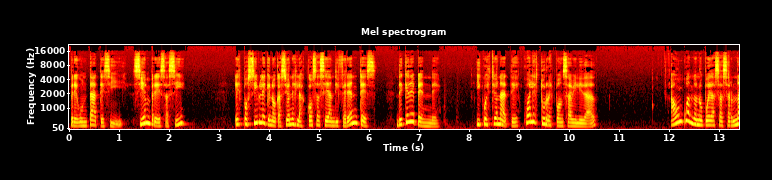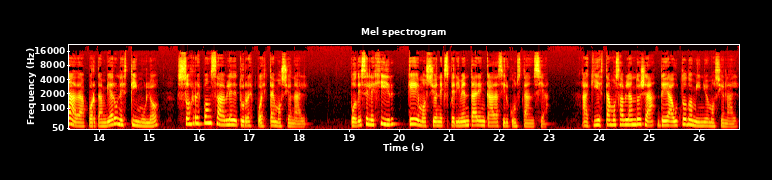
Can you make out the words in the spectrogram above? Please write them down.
Pregúntate si siempre es así. ¿Es posible que en ocasiones las cosas sean diferentes? ¿De qué depende? Y cuestionate cuál es tu responsabilidad. Aun cuando no puedas hacer nada por cambiar un estímulo, sos responsable de tu respuesta emocional podés elegir qué emoción experimentar en cada circunstancia. Aquí estamos hablando ya de autodominio emocional.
